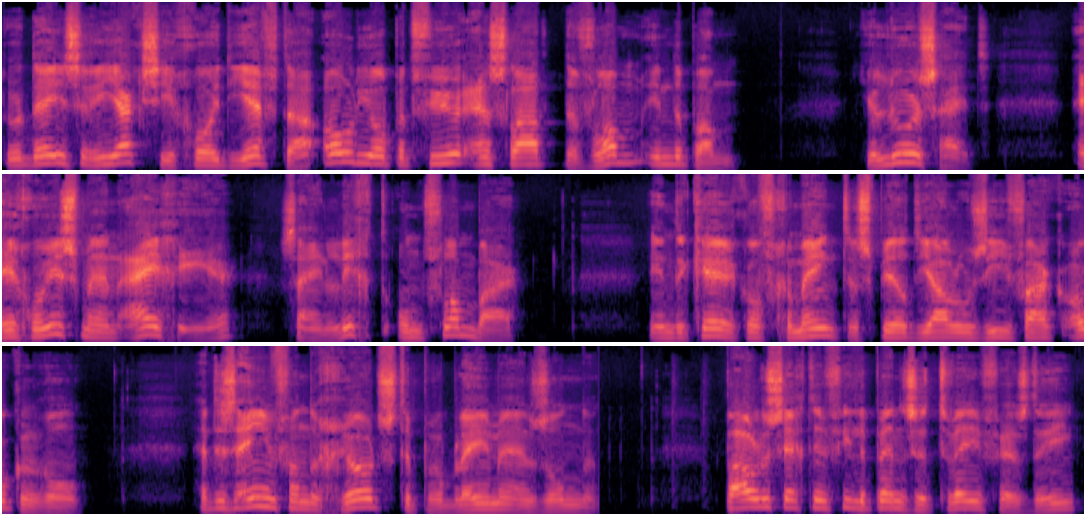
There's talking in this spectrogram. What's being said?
Door deze reactie gooit Jefta olie op het vuur en slaat de vlam in de pan. Jaloersheid, egoïsme en eigeneer zijn licht ontvlambaar. In de kerk of gemeente speelt jaloezie vaak ook een rol. Het is een van de grootste problemen en zonden. Paulus zegt in Filippenzen 2 vers 3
